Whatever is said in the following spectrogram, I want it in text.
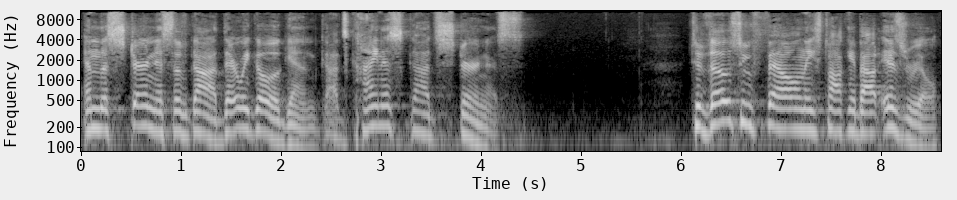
and the sternness of God. There we go again. God's kindness, God's sternness. To those who fell, and he's talking about Israel,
